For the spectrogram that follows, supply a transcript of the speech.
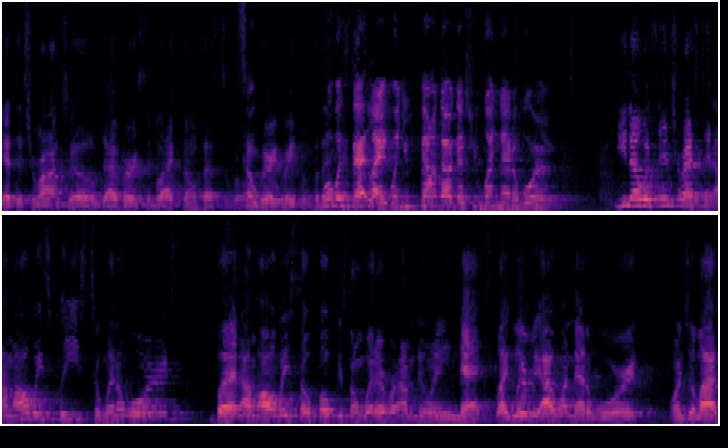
at the Toronto Diverse and Black Film Festival. So I'm very grateful for that. What was that like when you found out that you won that award? You know, it's interesting, I'm always pleased to win awards, but I'm always so focused on whatever I'm doing next. Like literally, I won that award on July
